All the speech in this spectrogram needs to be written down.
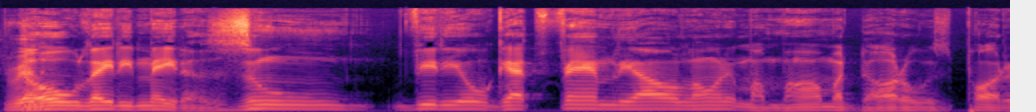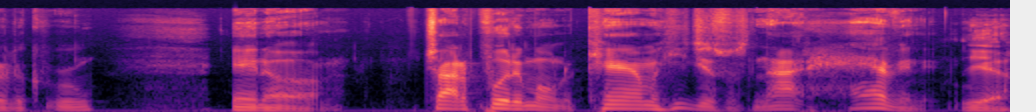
Really? The old lady made a Zoom video, got family all on it. My mom, my daughter was part of the crew. And uh, Try to put him on the camera. He just was not having it. Yeah.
